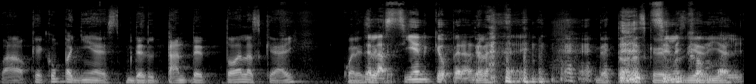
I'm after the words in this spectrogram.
wow, ¿qué compañía es? De, de todas las que hay. ¿Cuál es de las 100 que operan de, de todas las que vemos día a día.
